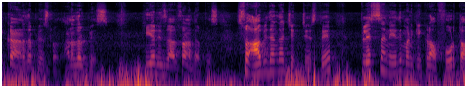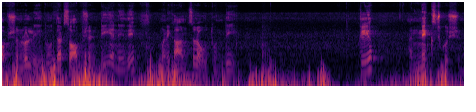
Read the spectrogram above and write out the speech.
ఇక్కడ అనదర్ ప్లేస్లో ఉంది. Another place here is also another place so ఆ విధంగా చెక్ చేస్తే ప్లస్ అనేది మనకి ఇక్కడ ఫోర్త్ ఆప్షన్లో లేదు. దట్స్ ఆప్షన్ డి అనేది మనకి ఆన్సర్ అవుతుంది. Clear and next question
